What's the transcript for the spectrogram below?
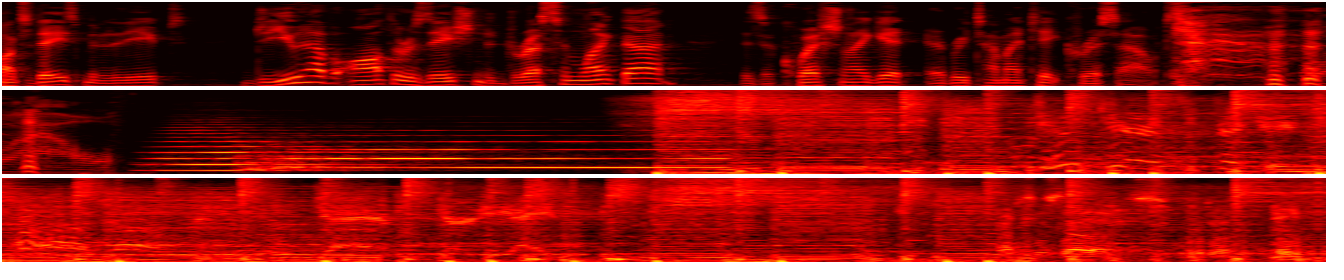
On today's Minute of the Apes, do you have authorization to dress him like that? Is a question I get every time I take Chris out. Wow. Exercise with an ape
